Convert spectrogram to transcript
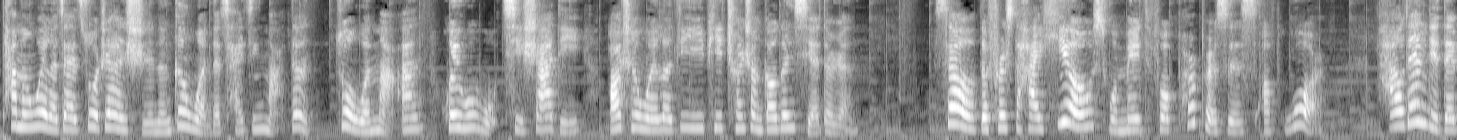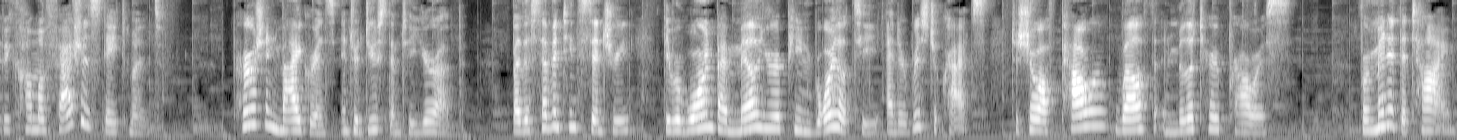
他们为了在作战时能更稳地踩紧马镫、坐稳马鞍、挥舞武器杀敌，而成为了第一批穿上高跟鞋的人。so the first high heels were made for purposes of war. How then did they become a fashion statement? Persian migrants introduced them to Europe. By the 17th century, they were worn by male European royalty and aristocrats to show off power, wealth, and military prowess. For men at the time,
